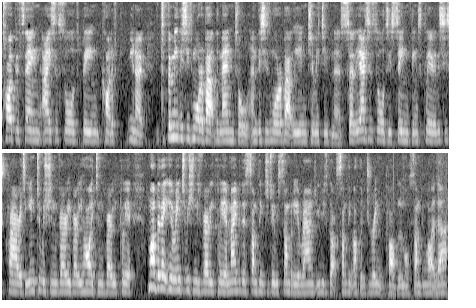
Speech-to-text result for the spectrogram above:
type of thing. Ace of Swords being kind of, you know, for me this is more about the mental and this is more about the intuitiveness. So the Ace of Swords is seeing things clearly. This is clarity, intuition very, very heightened, very clear. Might be that your intuition is very clear. Maybe there's something to do with somebody around you who's got something like a drink problem or something like that.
